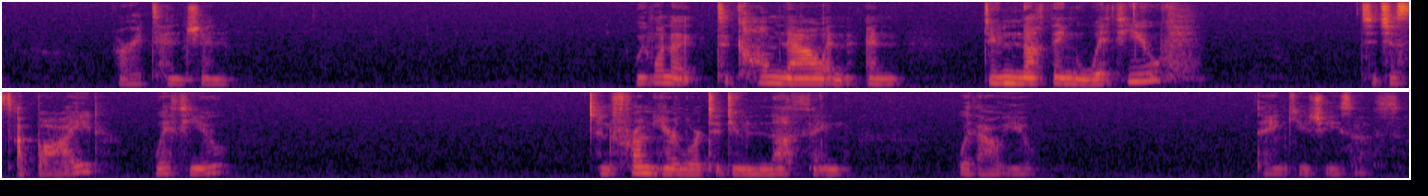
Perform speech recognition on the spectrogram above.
our attention. We want to, to come now and, and do nothing with you, to just abide with you. And from here, Lord, to do nothing without you. Thank you, Jesus.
